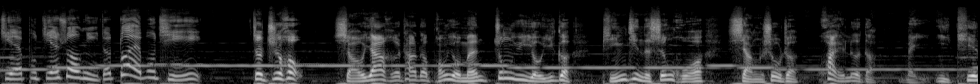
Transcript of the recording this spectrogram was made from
接不接受你的对不起。”这之后，小鸭和他的朋友们终于有一个平静的生活，享受着快乐的。每一天。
